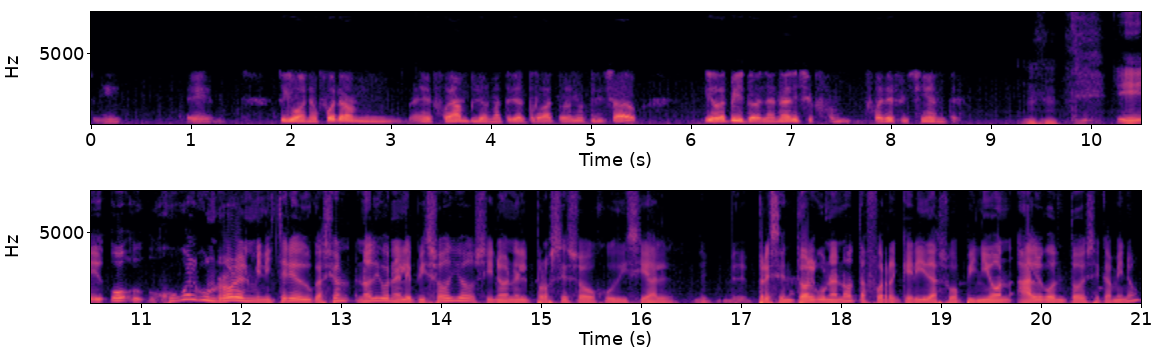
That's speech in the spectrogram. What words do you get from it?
¿sí? Eh, así que bueno, fueron, eh, fue amplio el material probatorio utilizado y repito, el análisis fue, deficiente. Eh, ¿Jugó algún rol el Ministerio de Educación, no digo en el episodio, sino en el proceso judicial? ¿Presentó alguna nota? ¿Fue requerida su opinión? ¿Algo en todo ese camino?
